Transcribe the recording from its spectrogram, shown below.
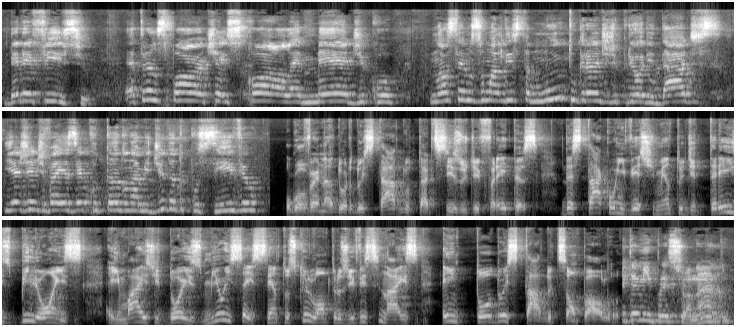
benefício. É transporte, é escola, é médico, nós temos uma lista muito grande de prioridades e a gente vai executando na medida do possível. O governador do estado, Tarcísio de Freitas, destaca o investimento de 3 bilhões em mais de 2.600 quilômetros de vicinais em todo o estado de São Paulo. O que tem me impressionado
